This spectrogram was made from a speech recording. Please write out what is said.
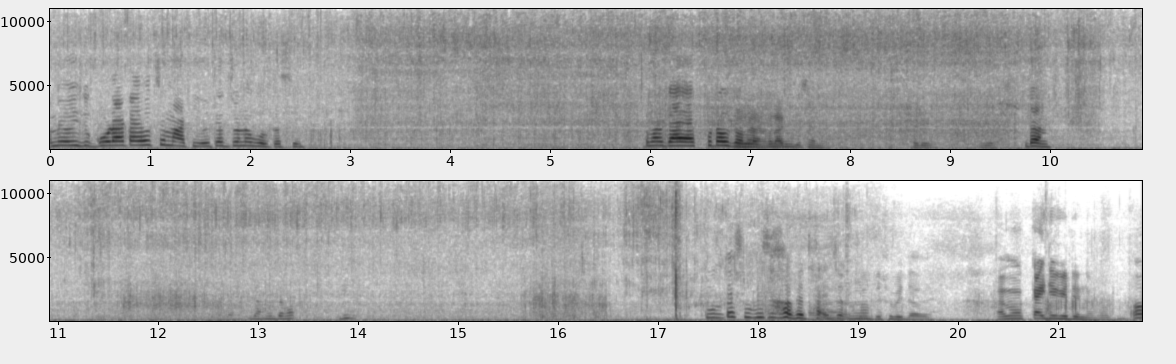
আমি ওই যে গোড়াটায় হচ্ছে মাটি ওইটার জন্য বলতেছি। তোমার গায়ে এক ফোঁটাও জল লাগবে না। ডান তুলতে সুবিধা হবে তাই জন্য। তুলতে সুবিধা হবে। আমি কাইটে কেটে নেব। ও।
